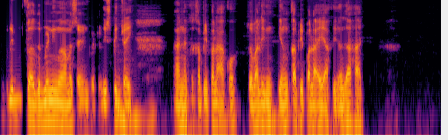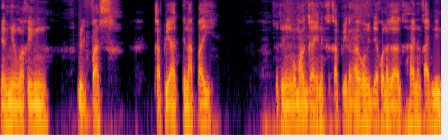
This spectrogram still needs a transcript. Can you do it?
Good, uh, good morning mga master and for today's video ah, nagkakape pala ako. So baling yung kape pala ay aking agahan. Yan yung aking breakfast. Kape at tinapay. So tuwing umaga ay nagkakape lang ako. Hindi ako nag-aagahan ng kanin.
